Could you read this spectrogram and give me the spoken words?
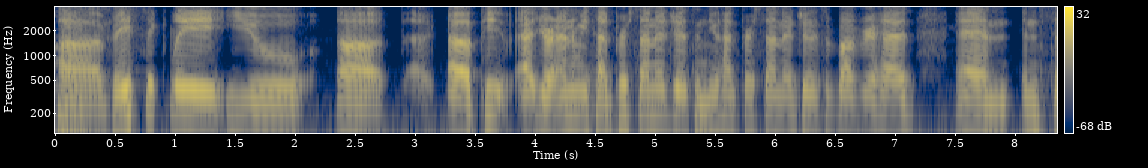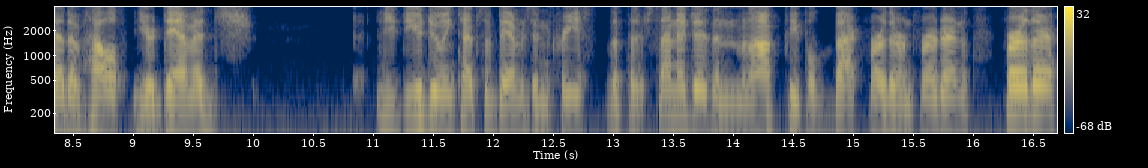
Uh, basically, you uh, uh, pe- at your enemies had percentages, and you had percentages above your head, and instead of health, your damage. You, you doing types of damage increased the percentages and knocked people back further and further and further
